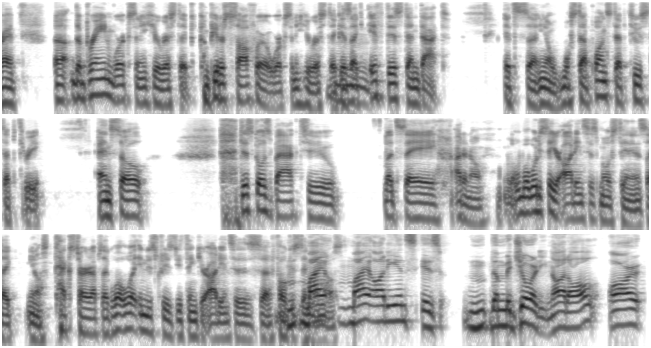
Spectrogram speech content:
right? Uh, the brain works in a heuristic. Computer software works in a heuristic. Mm. It's like mm. if this, then that. It's uh, you know step one, step two, step three. And so this goes back to let's say i don't know what would you say your audience is most in it's like you know tech startups like what, what industries do you think your audience is uh, focused in my, most my audience is the majority not all are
